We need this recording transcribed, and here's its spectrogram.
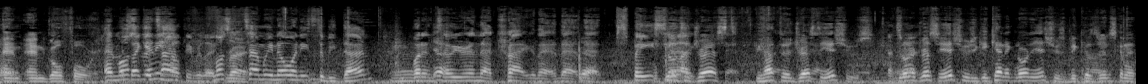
and and go forward. And most like of the any time, healthy relationship. most of the time we know what needs to be done, but until Yeah. you're in that track, that that, that space, you're it's like, addressed, you have to address Yeah. the issues. That's if you don't right. address the issues, you can't ignore the issues because they're just gonna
